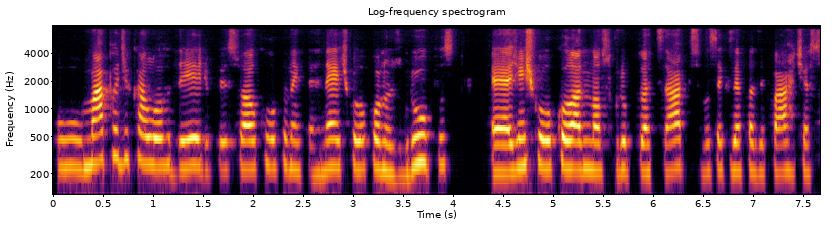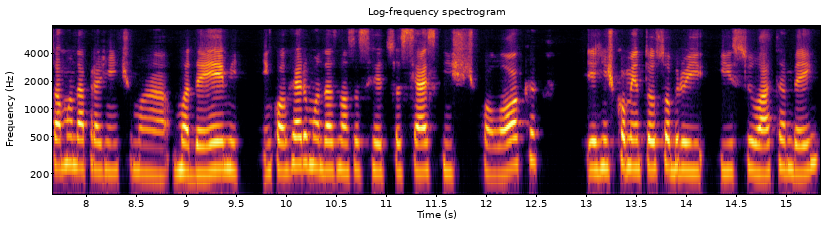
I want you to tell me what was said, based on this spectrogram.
O mapa de calor dele, o pessoal colocou na internet, colocou nos grupos. É, a gente colocou lá no nosso grupo do WhatsApp. Se você quiser fazer parte, é só mandar para a gente uma, uma DM em qualquer uma das nossas redes sociais que a gente coloca. E a gente comentou sobre isso lá também.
